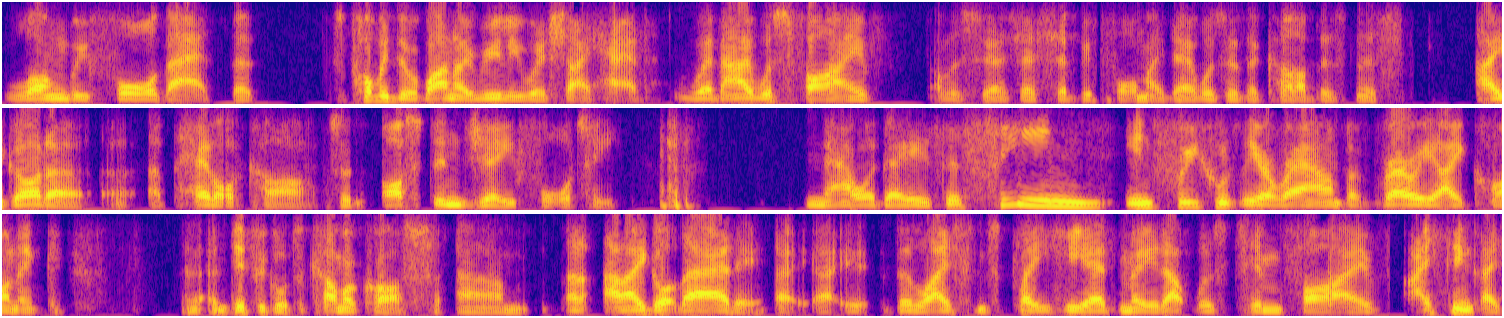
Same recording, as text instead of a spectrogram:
long before that. That's probably the one I really wish I had. When I was five, obviously, as I said before, my dad was in the car business. I got a, a, a pedal car. It was an Austin J40 nowadays. They're seen infrequently around, but very iconic and difficult to come across. Um, and, I got that. I, I, the license plate he had made up was Tim Five. I think I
